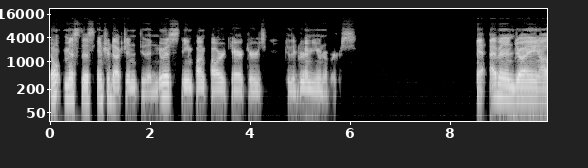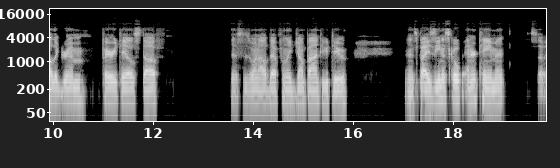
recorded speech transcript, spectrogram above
Don't miss this introduction to the newest steampunk powered characters to the Grimm universe. Yeah, I've been enjoying all the Grimm fairy tale stuff. This is one I'll definitely jump onto too. And it's by Zenescope Entertainment. So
